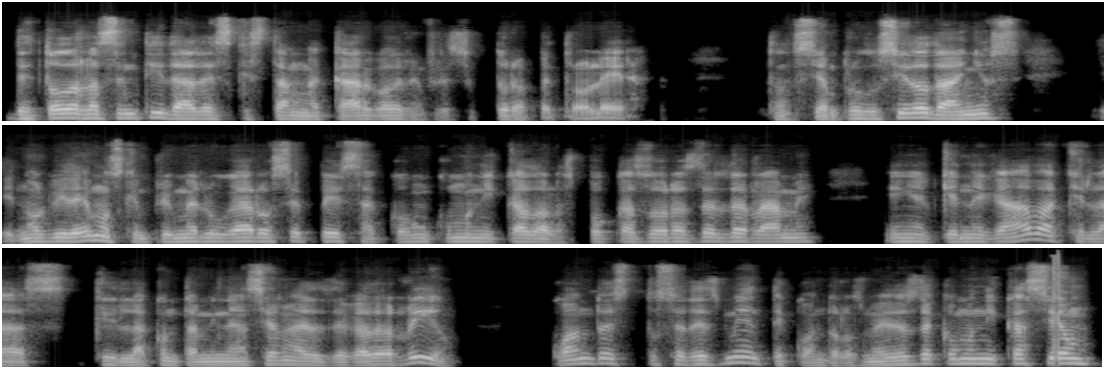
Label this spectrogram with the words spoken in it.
de todas las entidades que están a cargo de la infraestructura petrolera. Entonces, se han producido daños. Y no olvidemos que en primer lugar OCP sacó un comunicado a las pocas horas del derrame en el que negaba que, las, que la contaminación ha llegado al río. Cuando esto se desmiente? Cuando los medios de comunicación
